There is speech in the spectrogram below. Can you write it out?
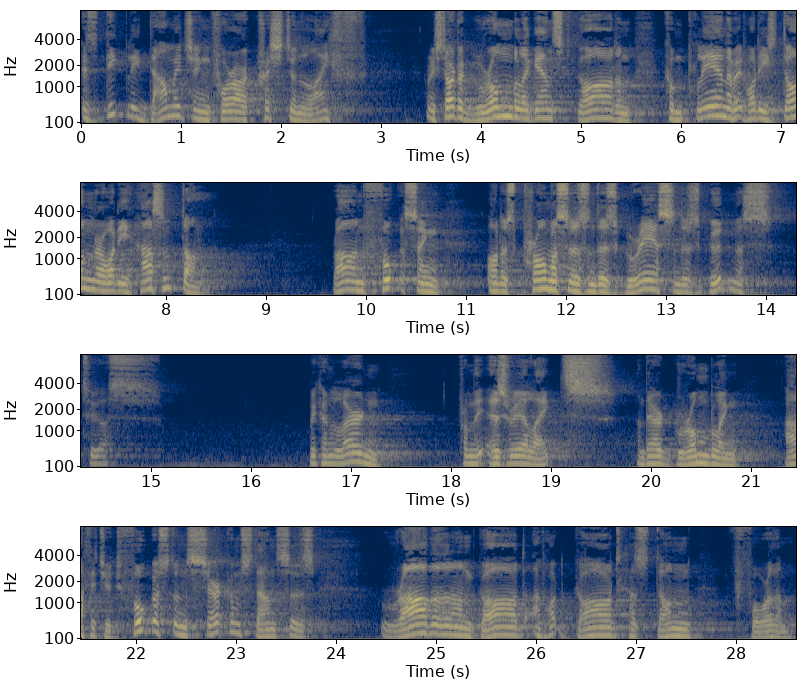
is deeply damaging for our Christian life. When we start to grumble against God and complain about what He's done or what He hasn't done, rather than focusing on His promises and His grace and His goodness to us. We can learn from the Israelites and their grumbling attitude, focused on circumstances rather than on God and what God has done for them.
